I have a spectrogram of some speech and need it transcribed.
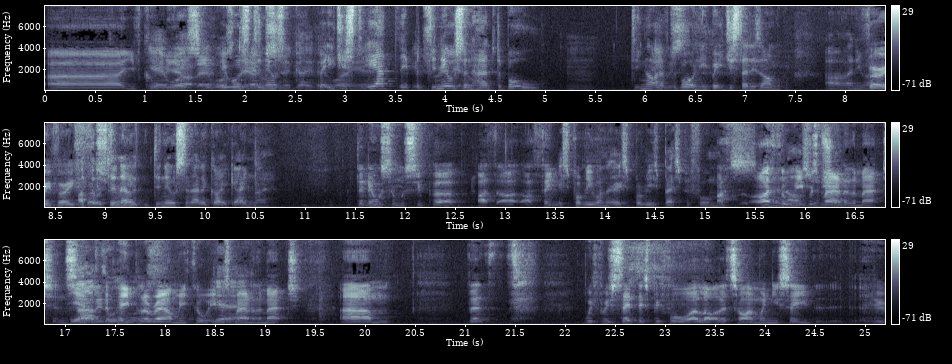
Uh, you've caught Yeah, me was- out there. It was Denilson Denilson, who gave it but he away, just he yeah. had He but was Denilson really- had the ball. Did he not He have was- the ball? And he, but he just had his arm. Oh, anyway. Very, very I thought frustrating. Denil- Denilson had a great game though. Denilson was superb. I, th- I I think It's probably one. Of, it's probably his best I, performance. th- I in an thought he was man shirt. of the match, and Yeah, certainly the people around me thought he was man of the match. Um, that we've we've said this before. A lot of the time, when you see who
